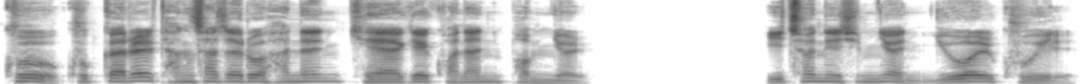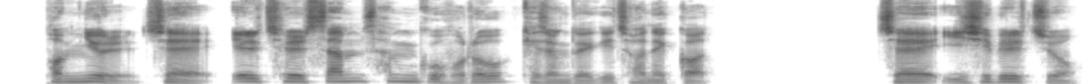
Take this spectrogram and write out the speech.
9. 국가를 당사자로 하는 계약에 관한 법률. 2020년 6월 9일 법률 제17339호로 개정되기 전의 것. 제21조.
